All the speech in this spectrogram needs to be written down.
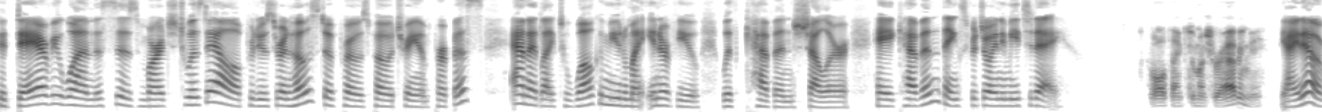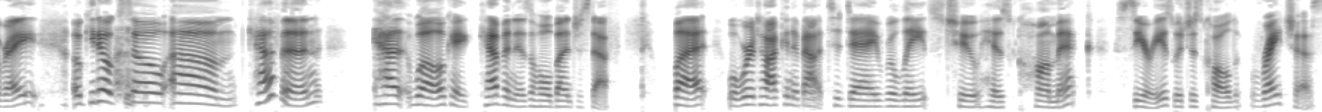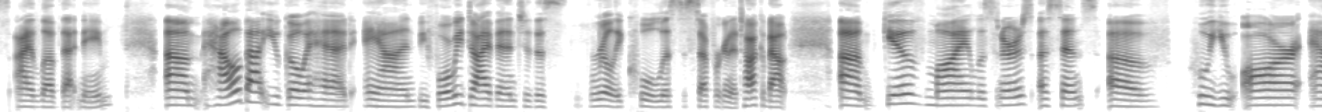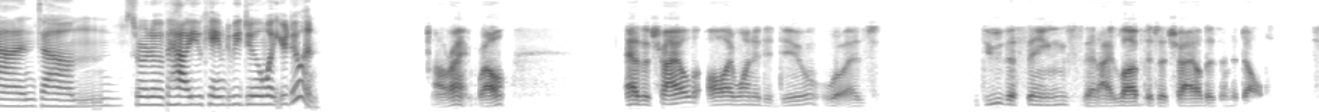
Good day, everyone. This is March Twisdale, producer and host of Prose Poetry and Purpose, and I'd like to welcome you to my interview with Kevin Sheller. Hey, Kevin, thanks for joining me today. Well, thanks so much for having me. Yeah, I know, right? Okie doke. so, um, Kevin has, well, okay, Kevin is a whole bunch of stuff, but what we're talking about today relates to his comic series, which is called Righteous. I love that name. Um, how about you go ahead and before we dive into this really cool list of stuff we're going to talk about, um, give my listeners a sense of who you are and um, sort of how you came to be doing what you're doing. All right. Well, as a child, all I wanted to do was do the things that I loved as a child as an adult.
